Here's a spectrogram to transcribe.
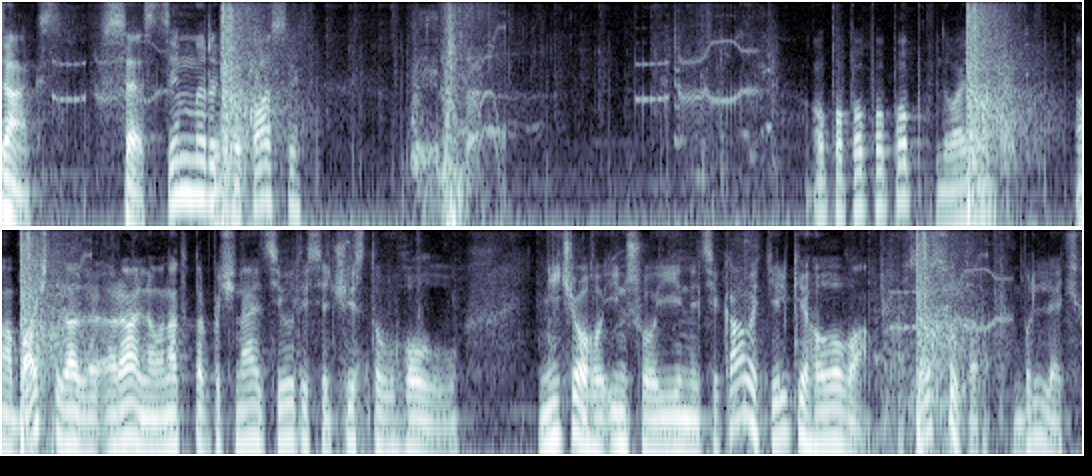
Так, все, з цим ми припаси. Оп-оп-оп-оп-оп. Давай. давай. А, бачите, да, реально, вона тепер починає цілитися чисто в голову. Нічого іншого її не цікавить, тільки голова. Це супер. Блять.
